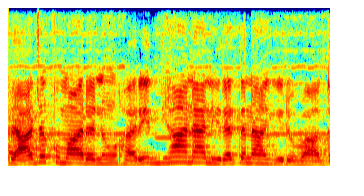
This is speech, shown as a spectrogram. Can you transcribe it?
ರಾಜಕುಮಾರನು ಹರಿಧ್ಯಾನ ನಿರತನಾಗಿರುವಾಗ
